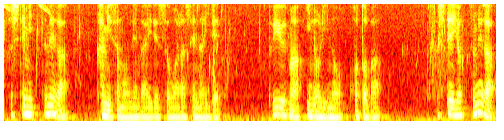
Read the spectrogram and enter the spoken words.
そして3つ目が「神様お願いです終わらせないで」という、まあ、祈りの言葉。そして4つ目が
